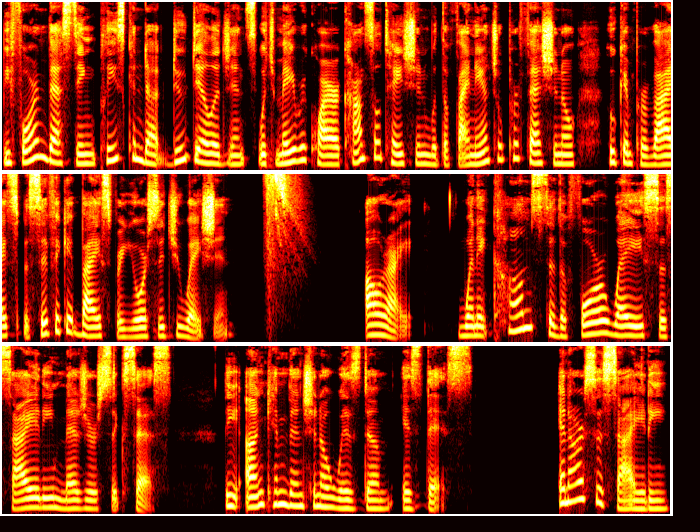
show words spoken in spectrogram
Before investing, please conduct due diligence, which may require consultation with a financial professional who can provide specific advice for your situation. All right, when it comes to the four ways society measures success, the unconventional wisdom is this. In our society,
